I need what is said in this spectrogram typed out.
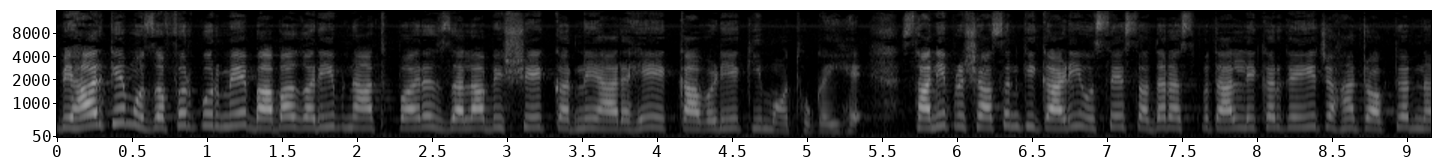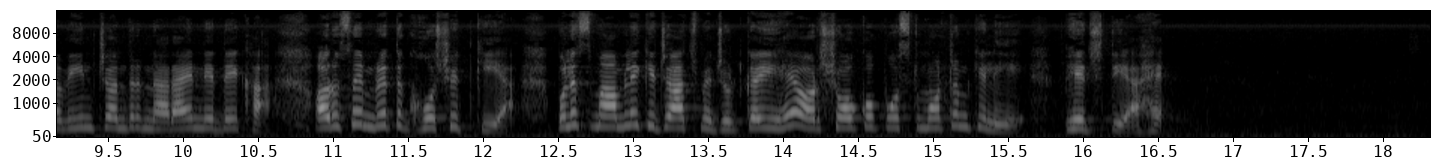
बिहार के मुजफ्फरपुर में बाबा गरीबनाथ पर जलाभिषेक करने आ रहे एक कावड़िए की मौत हो गई है। स्थानीय प्रशासन की गाड़ी उसे सदर अस्पताल लेकर गई जहाँ डॉक्टर नवीन चंद्र नारायण ने देखा और उसे मृत घोषित किया। पुलिस मामले की जाँच में जुट गई है और शव को पोस्टमार्टम के लिए भेज दिया है।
